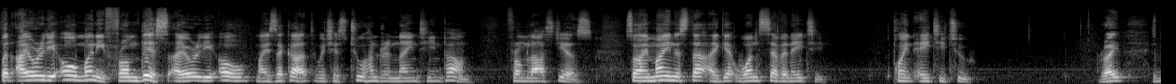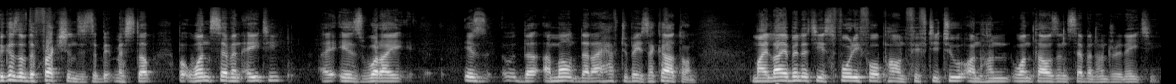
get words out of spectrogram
But I already owe money from this. I already owe my zakat, which is 219 pound from last year's. So I minus that, I get 1780.82. Right? It's because of the fractions, it's a bit messed up. But 1780 uh, is what I is the amount that I have to pay zakat on. My liability is 44 pound 52 on 1780.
